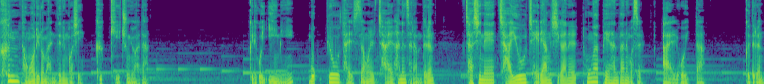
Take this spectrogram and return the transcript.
큰 덩어리로 만드는 것이 극히 중요하다. 그리고 이미 목표 달성을 잘 하는 사람들은 자신의 자유 재량 시간을 통합해야 한다는 것을 알고 있다. 그들은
